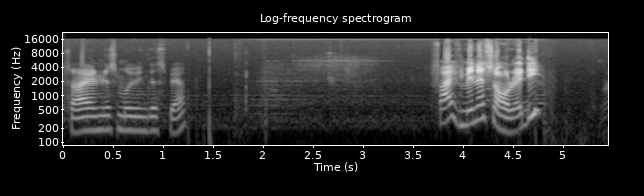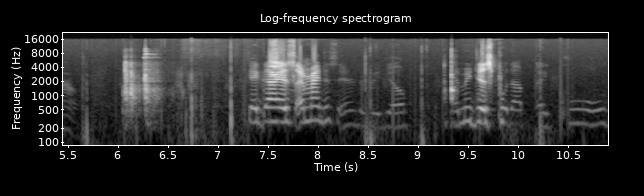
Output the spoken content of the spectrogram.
Sorry, I'm just moving this back. Five minutes already? Wow. Okay, guys, I might just end the video. Let me just put up a cool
